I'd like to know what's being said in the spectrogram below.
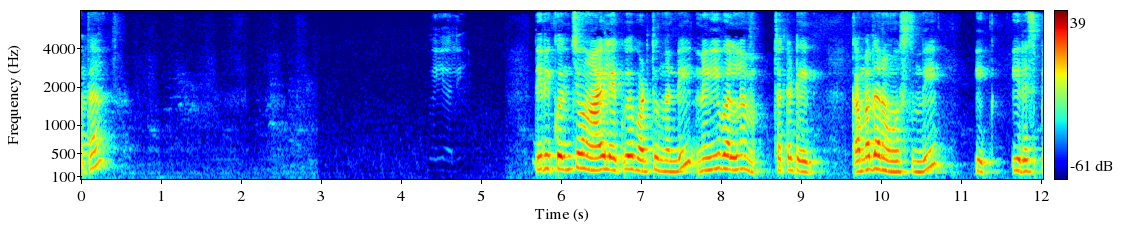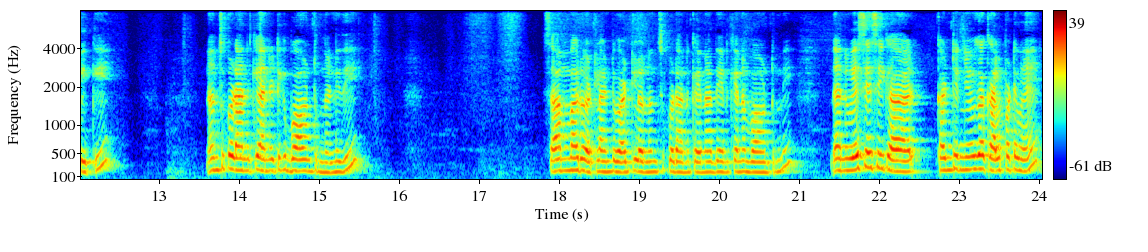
తర్వాత దీనికి కొంచెం ఆయిల్ ఎక్కువే పడుతుందండి. నెయ్యి వలన చక్కటి కమ్మదనం వస్తుంది ఈ ఈ రెసిపీకి. నంచుకోవడానికి అన్నిటికీ బాగుంటుందండి ఇది. సాంబారు అట్లాంటి వాటిలో నంచుకోవడానికైనా దేనికైనా బాగుంటుంది. దాన్ని వేసేసి ఇక కంటిన్యూగా కలపటమే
